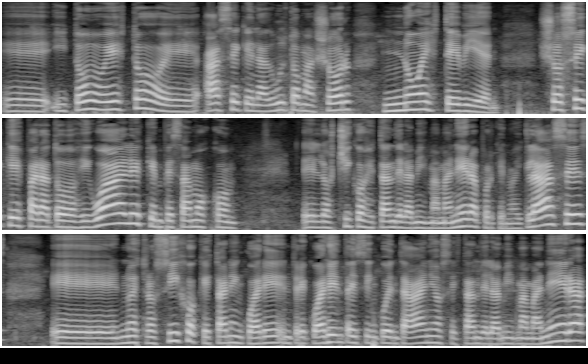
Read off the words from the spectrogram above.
eh, y todo esto eh, hace que el adulto mayor no esté bien. Yo sé que es para todos iguales, que empezamos con eh, los chicos están de la misma manera porque no hay clases, eh, nuestros hijos que están en entre 40 y 50 años están de la misma manera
